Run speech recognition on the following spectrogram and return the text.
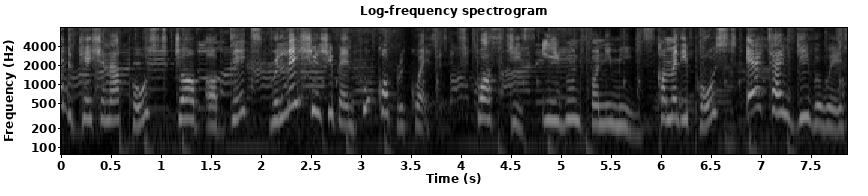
educational posts, job updates, relationship and hookup requests, sports gist, even funny memes, comedy posts, airtime giveaways,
